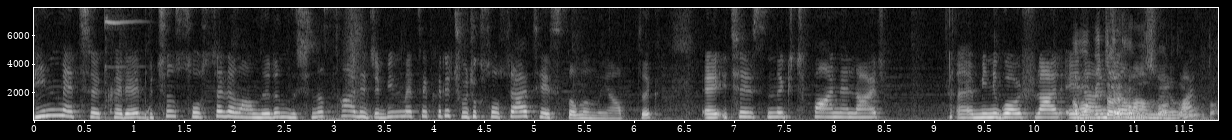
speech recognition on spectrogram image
1000 metrekare bütün sosyal alanların dışında sadece 1000 metrekare çocuk sosyal tesis alanı yaptık. E, içerisinde kütüphaneler, e, mini golfler, ama bir eğlence tane havuz alanları var. orada.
